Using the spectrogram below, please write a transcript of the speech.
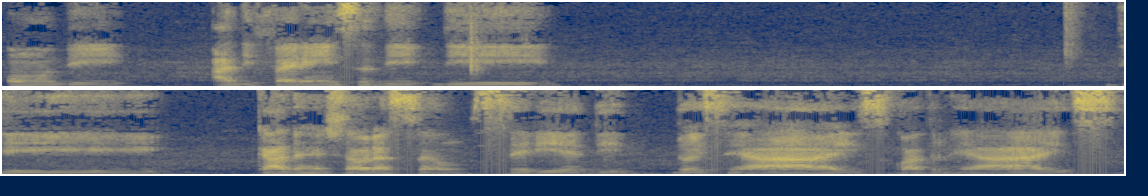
onde a diferença de, de, de cada restauração seria de dois reais, quatro reais,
